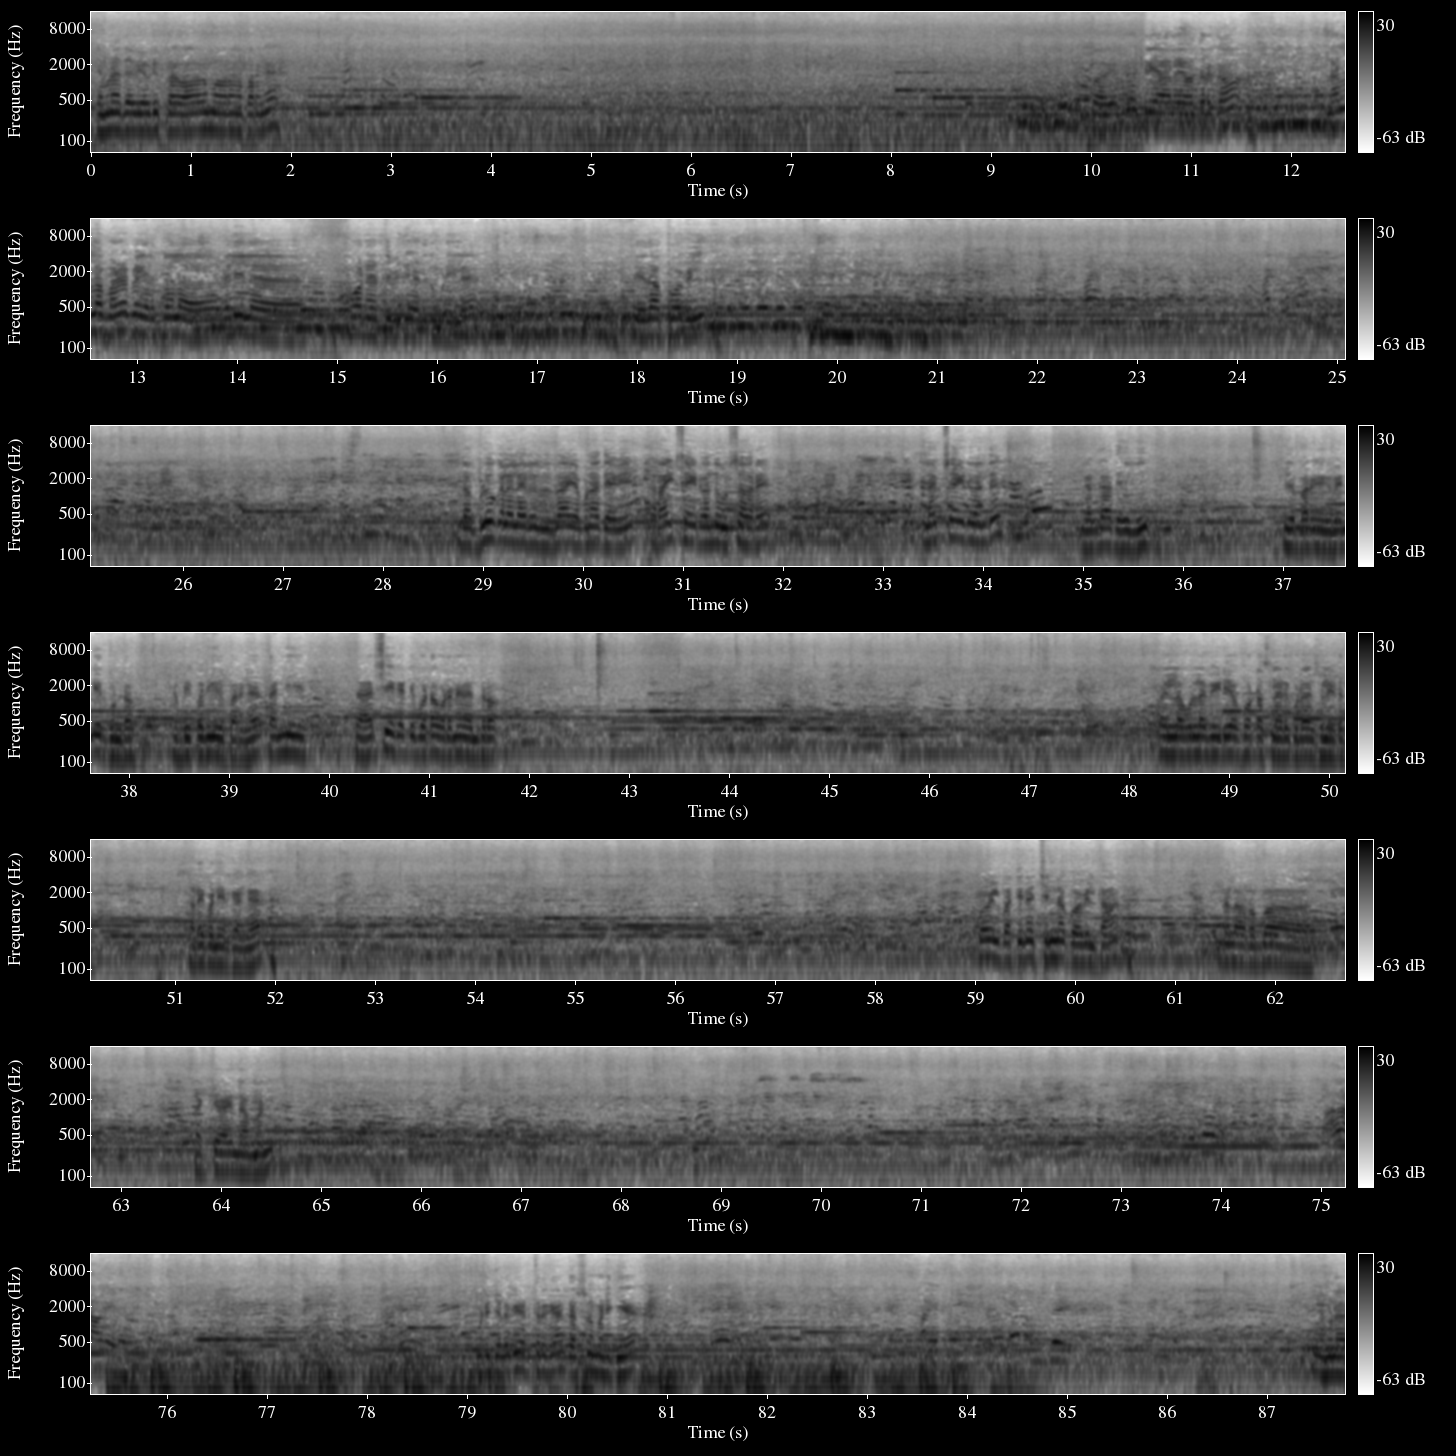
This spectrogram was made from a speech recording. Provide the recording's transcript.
யமுனா தேவி எப்படி பிரகாரமாக வராங்க பாருங்க. இப்போ யமுனோத்திரி ஆலயம் வந்திருக்கோம். நல்ல மழை பெய்யறதுனால வெளியில போன் எடுத்து வீடியோ எடுக்க முடியல. இதுதான் கோவில். இந்த ப்ளூ கலர்ல இருந்தது தான் யமுனா தேவி? ரைட் சைடு வந்து உற்சவர். லெஃப்ட் சைடு வந்து கங்கா தேவி. இது பாருங்க இங்க வெந்நீர் குண்டம். அப்படி கொதிக்குது பாருங்க. தண்ணி இந்த அரிசியை கட்டி போட்டால் உடனே வெந்துடும் இல்லை உள்ள வீடியோ ஃபோட்டோஸ்லாம் எடுக்கக்கூடாதுன்னு சொல்லிட்டு தடை பண்ணியிருக்காங்க. கோவில் பார்த்தீங்கன்னா சின்ன கோவில் தான். இதெல்லாம் ரொம்ப சக்தி வாய்ந்த அம்மன். முடிஞ்ச அளவுக்கு எடுத்திருக்கேன். தரிசனம் பண்ணிக்கங்க.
